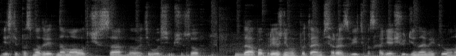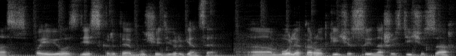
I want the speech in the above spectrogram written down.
Если посмотреть на малых часах, давайте 8 часов, да, по-прежнему пытаемся развить восходящую динамику, у нас появилась здесь скрытая бучья дивергенция. А, более короткие часы на 6 часах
